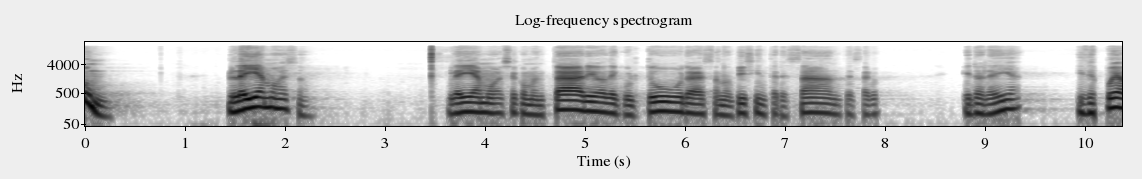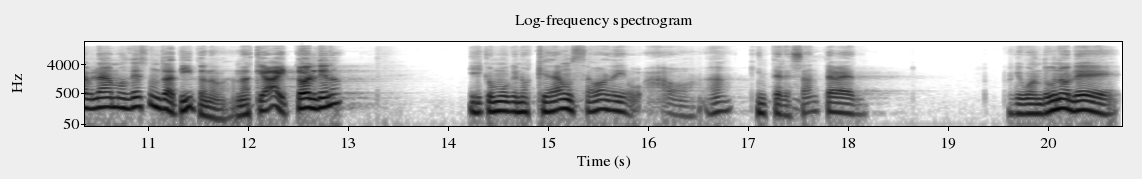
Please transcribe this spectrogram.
¡pum! Leíamos eso. leíamos ese comentario de cultura, esa noticia interesante, y lo leía, y después hablábamos de eso un ratito nomás, no es que, ay, todo el día no, y como que nos quedaba un sabor de, wow, ¿ah? qué interesante ver. Porque cuando uno lee,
